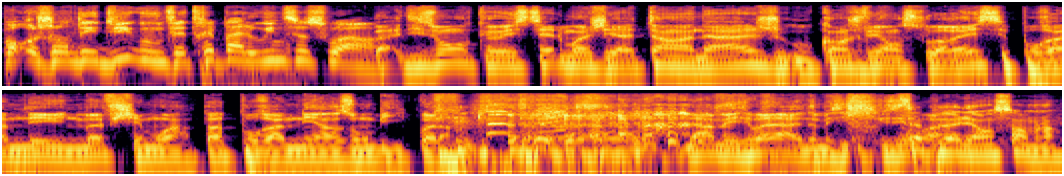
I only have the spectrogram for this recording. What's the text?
Bon, j'en déduis que vous ne fêterez pas Halloween ce soir. Bah, disons que Estelle, moi j'ai atteint un âge où quand je vais en soirée, c'est pour ramener une meuf chez moi, pas pour ramener un zombie. Voilà. non mais voilà, non mais Ça peut aller ensemble. hein.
